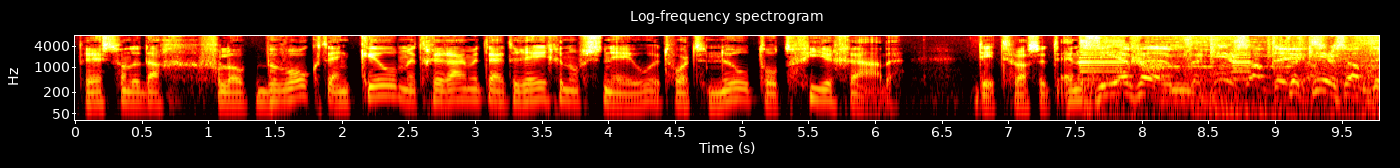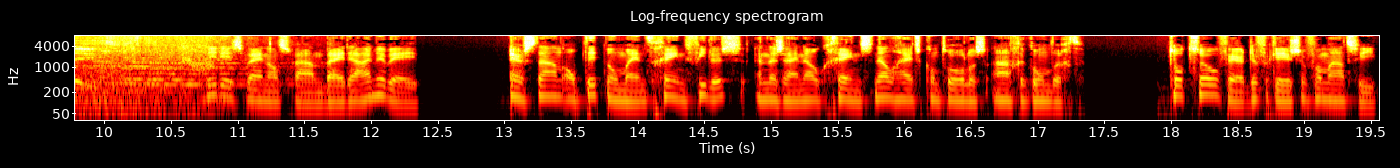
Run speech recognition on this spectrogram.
De rest van de dag verloopt bewolkt en kil met geruime tijd regen of sneeuw. Het wordt 0 tot 4 graden. Dit was het. ZFM, verkeersupdate. verkeersupdate. Dit is Wijnand Zwaan bij de ANWB. Er staan op dit moment geen files en er zijn ook geen snelheidscontroles aangekondigd. Tot zover de verkeersinformatie.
